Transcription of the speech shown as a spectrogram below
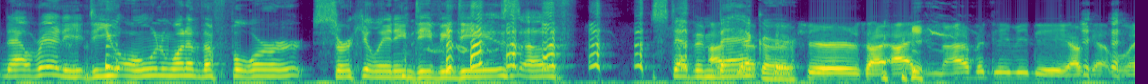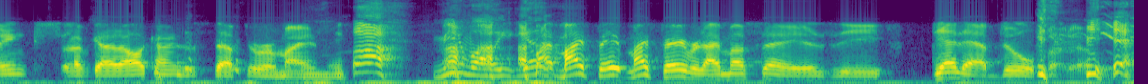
now, Randy, do you own one of the four circulating DVDs of Stepping I've Back? got Or pictures. I, I don't have a DVD. I've got links. I've got all kinds of stuff to remind me. meanwhile, yeah, My my, fav- my favorite, I must say, is the dead Abdul photo. yeah.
